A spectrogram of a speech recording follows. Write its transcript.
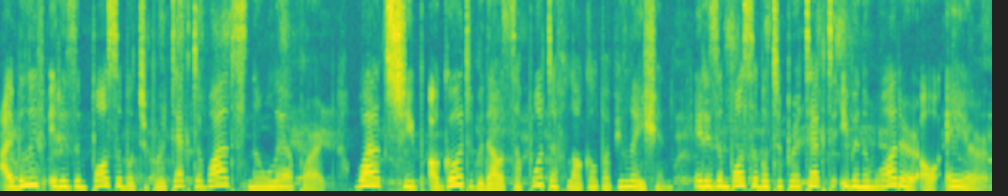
I believe it is impossible to protect a wild snow leopard, wild sheep or goat without support of local population. It is impossible to protect even water or air.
